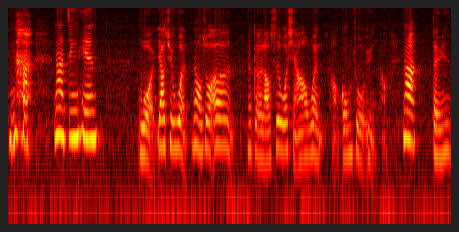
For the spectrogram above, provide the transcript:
那那今天我要去问，那我说，呃，那个老师，我想要问好工作运，好，那等于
